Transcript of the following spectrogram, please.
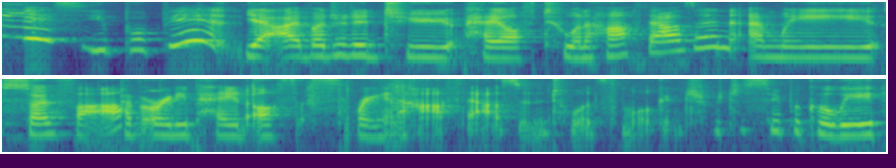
Bless you, pop it. Yeah, I budgeted to pay off two and a half thousand and we so far have already paid off three and a half thousand towards the mortgage, which is super cool. We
